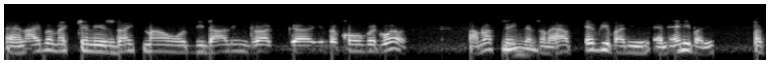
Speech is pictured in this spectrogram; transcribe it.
And ivermectin is right now the darling drug uh, in the COVID world. I'm not saying mm. that's going to help everybody and anybody, but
